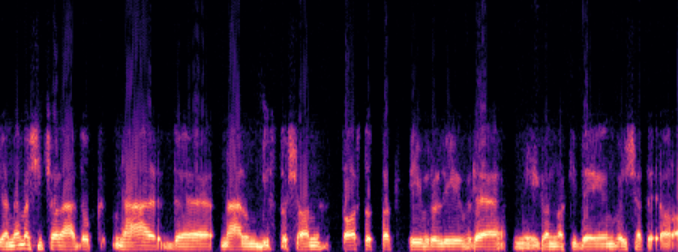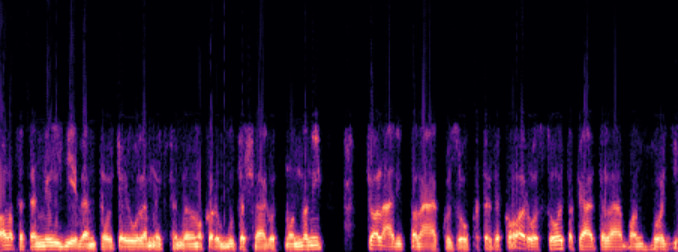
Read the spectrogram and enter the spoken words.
a nemesi családoknál, de nálunk biztosan tartottak évről évre még annak idején, vagyis hát alapvetően négy évente, hogyha jól emlékszem, de nem akarok butaságot mondani, családi találkozókat. Ezek arról szóltak általában, hogy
